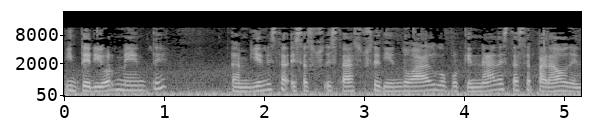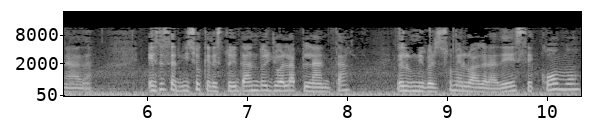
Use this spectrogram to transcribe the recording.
interiormente también está, está, está sucediendo algo porque nada está separado de nada. Ese servicio que le estoy dando yo a la planta, el universo me lo agradece. ¿Cómo?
